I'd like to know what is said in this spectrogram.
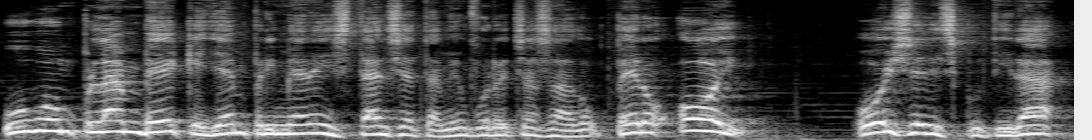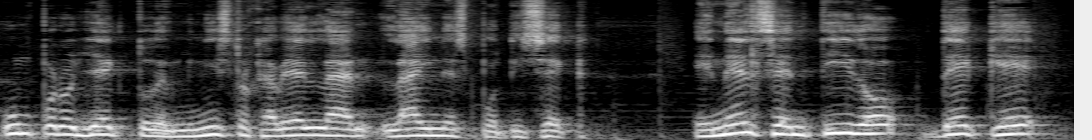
Hubo un plan B que ya en primera instancia también fue rechazado, pero hoy, hoy se discutirá un proyecto del ministro Javier Laines Potisek en el sentido de que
